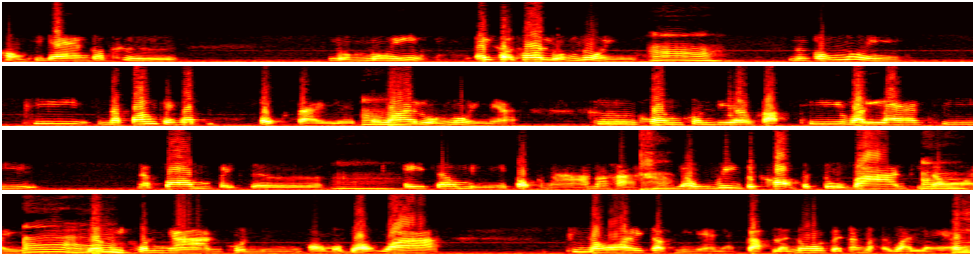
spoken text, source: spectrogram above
ของพี่แดงก็คือ หลวงนุ้ยเอ้ยขอโทษหลวงหนุ่ยอ่าหลวงหนุ่ยพี่นับป้อมแกก็ ตกใจเลย เพราะอืมว่าหลวงหนุ่ยเนี่ย คือคนคนเดียวกับที่วันแรกที่นับป้อมไปเจออ่าไอ้เจ้าหมีตกน้ำอะค่ะครับแล้ววิ่งไปเคาะประตูบ้านพี่น้อยอ่าอ่าแล้วมีคนงานคนหนึ่งออกมาบอกว่า พี่น้อยกับเมียเนี่ยกลับละโนดไปตั้งหลายวันแล้วอ๋อ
